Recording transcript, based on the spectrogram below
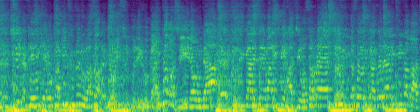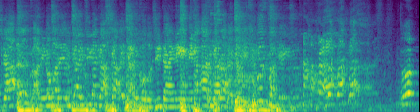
経験を書き綴る技よりすぐに深い魂の歌。繰り返せば一八をそれ。すぐかそれかこれは一が八か。真に飲まれるか一が勝つか。やること自体に意味があるからより潰すわけ。こ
